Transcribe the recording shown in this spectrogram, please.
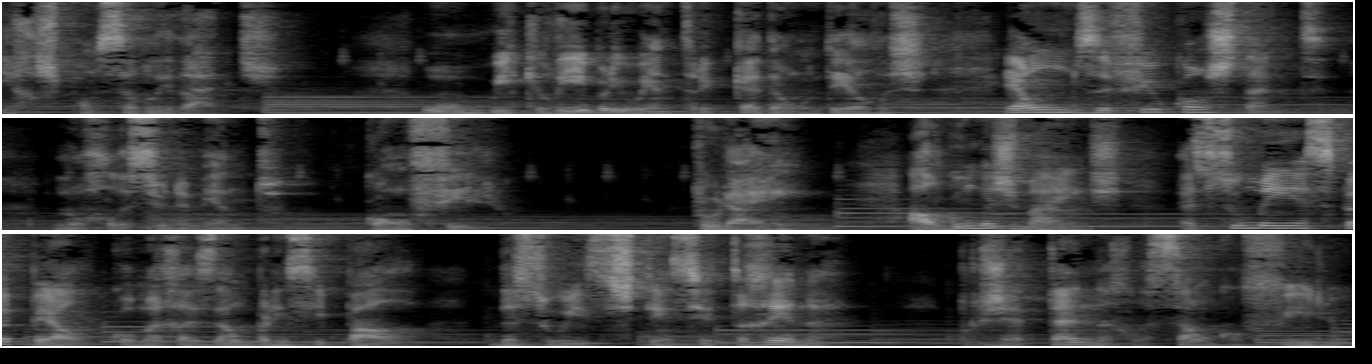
e responsabilidades. O equilíbrio entre cada um deles é um desafio constante no relacionamento com o filho. Porém, algumas mães assumem esse papel como a razão principal da sua existência terrena, projetando na relação com o filho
